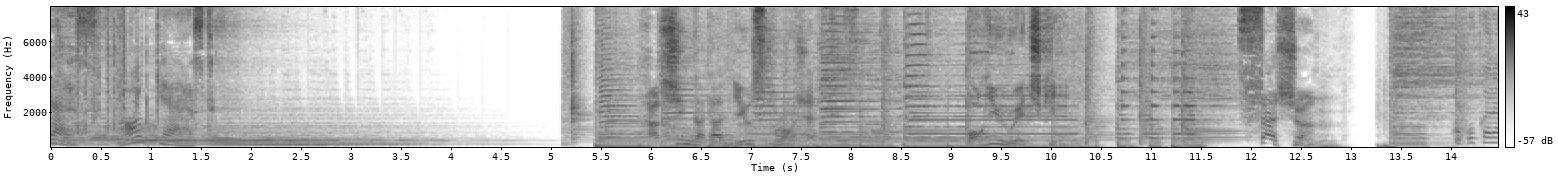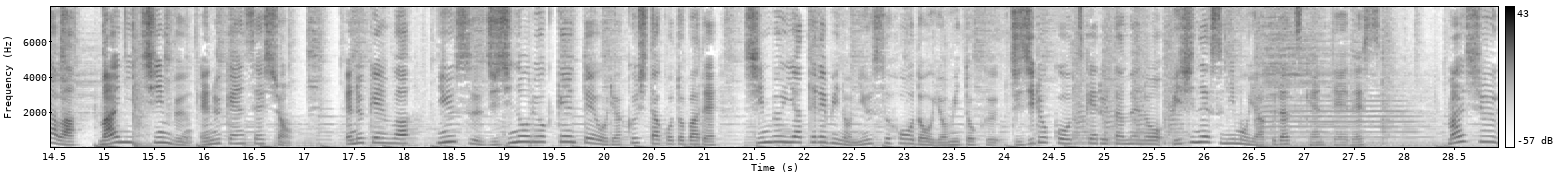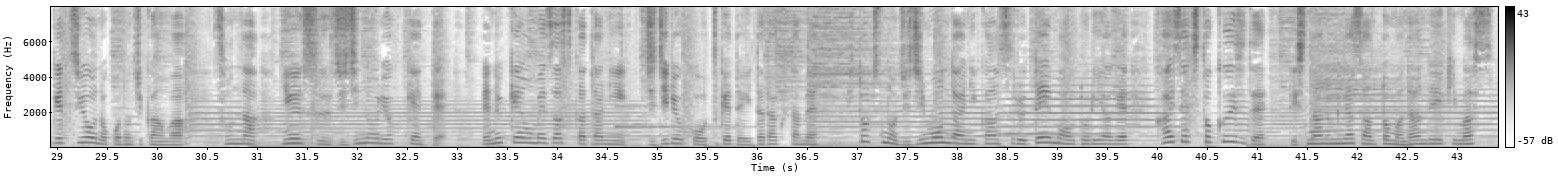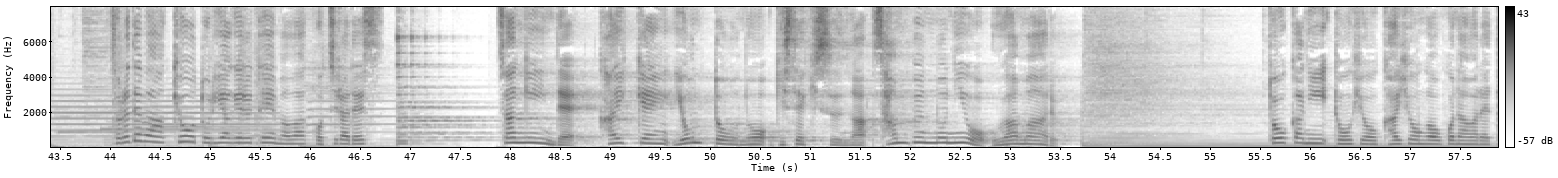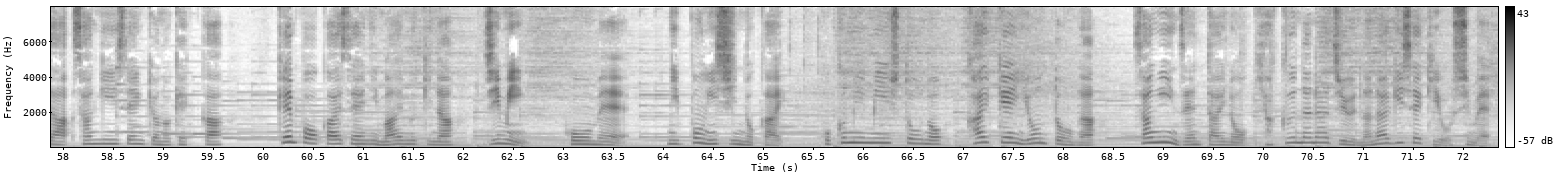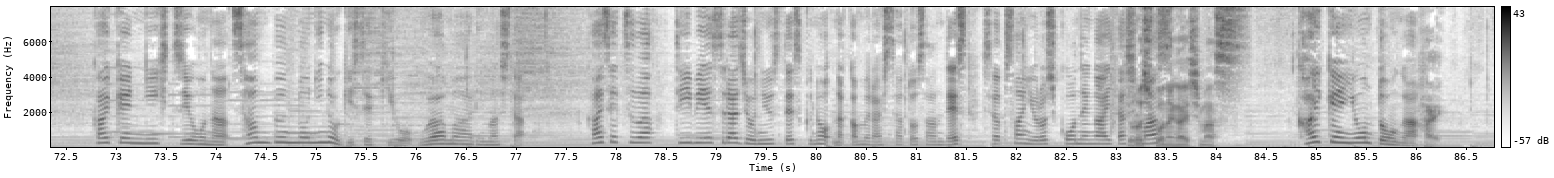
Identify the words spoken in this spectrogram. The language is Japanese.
TBS Podcast 発信型ニュースプロジェクト。荻上チキ。セッション。ここからは毎日新聞 N 検セッション。N 検はニュース時事能力検定を略した言葉で新聞やテレビのニュース報道を読み解く時事力をつけるためのビジネスにも役立つ検定です毎週月曜のこの時間はそんなニュース時事能力検定 N 検を目指す方に時事力をつけていただくため一つの時事問題に関するテーマを取り上げ解説とクイズでリスナーの皆さんと学んでいきます。それでは今日取り上げるテーマはこちらです。参議院で改憲4党の議席数が3分の2を上回る。10日に投票開票が行われた参議院選挙の結果憲法改正に前向きな自民公明日本維新の会国民民主党の改憲4党が参議院全体の177議席を占め改憲に必要な3分の2の議席を上回りました。解説は TBS ラジオニュースデスクの中村久人さんです。久人さんよろしくお願いいたしよろしくお願いします。改憲4党がはい。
